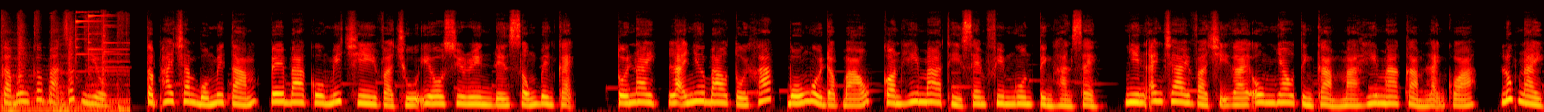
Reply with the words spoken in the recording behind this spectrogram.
Cảm ơn các bạn rất nhiều. Tập 248, P3 Komichi và chú Ioshirin đến sống bên cạnh. Tối nay, lại như bao tối khác, bố ngồi đọc báo, còn Hima thì xem phim ngôn tình hàn sẻ. Nhìn anh trai và chị gái ôm nhau tình cảm mà Hima cảm lạnh quá. Lúc này,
